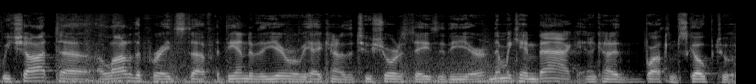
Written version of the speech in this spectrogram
We shot uh, a lot of the parade stuff at the end of the year where we had kind of the two shortest days of the year. And then we came back and it kind of brought some scope to it.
